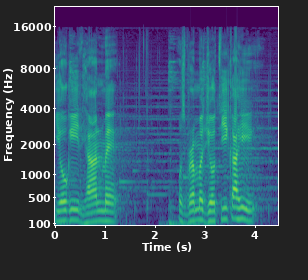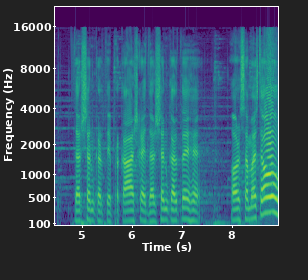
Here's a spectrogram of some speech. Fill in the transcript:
योगी ध्यान में उस ब्रह्म ज्योति का ही दर्शन करते, प्रकाश का दर्शन करते हैं और समझते ओ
